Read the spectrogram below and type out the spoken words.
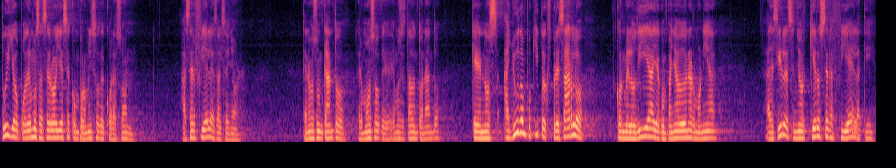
tú y yo podemos hacer hoy ese compromiso de corazón, a ser fieles al Señor. Tenemos un canto hermoso que hemos estado entonando que nos ayuda un poquito a expresarlo con melodía y acompañado de una armonía, a decirle al Señor, quiero ser fiel a ti.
